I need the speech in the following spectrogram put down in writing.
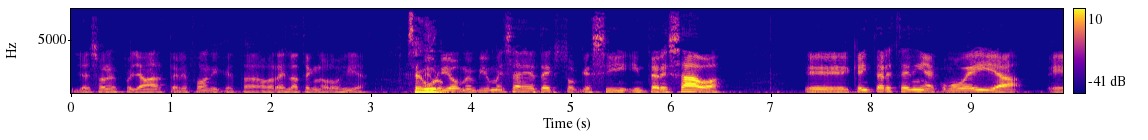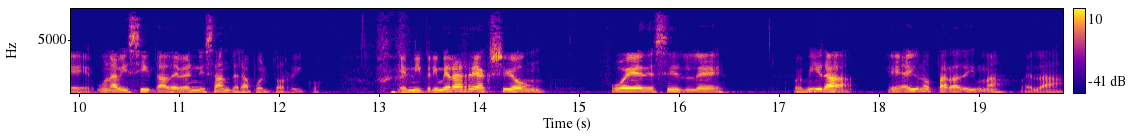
ya eso no es por llamadas telefónicas, esta, ahora es la tecnología. Seguro. Me envió, un mensaje de texto que si interesaba, eh, qué interés tenía, cómo veía eh, una visita de Bernie Sanders a Puerto Rico. En mi primera reacción fue decirle, pues mira, hay unos paradigmas, ¿verdad?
